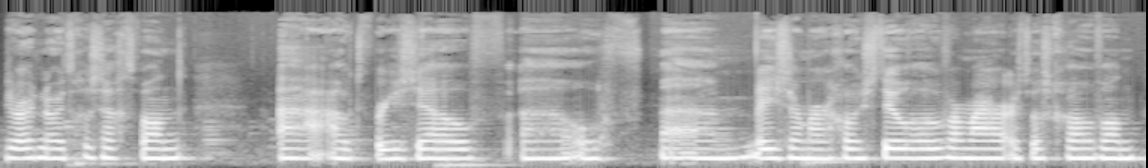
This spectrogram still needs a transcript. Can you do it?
Er werd nooit gezegd van uh, oud voor jezelf uh, of uh, wees er maar gewoon stil over. Maar het was gewoon van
